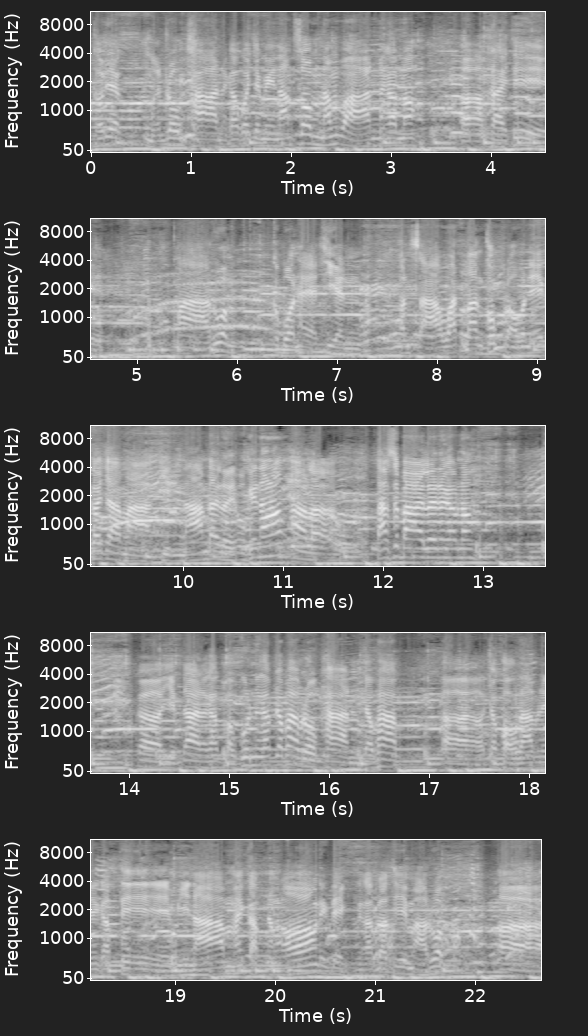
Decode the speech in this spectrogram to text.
เขาเรียกเหมือนโรงทานนะครับ ก็จะมีน้ำส้มน้ำหวานนะครับเนาะใครที่มาร่วมกระบวนแห่เทียนพรรษาวัดบ้านคบเปราะวันนี้ก็จะมากินน้ำได้เลย โอเคน้องๆเอาละตามสบายเลยนะครับเนาะก็หยิบได้แล้วครับขอบคุณนะครับเจ้าภาพโรงทานเจ้าภาพเอ่อเจ้าของร้านนี้ครับที่มีน้ำให้กับน้องๆเด็ก ๆ นะครับแล้วที่มาร่วมเอ่อ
